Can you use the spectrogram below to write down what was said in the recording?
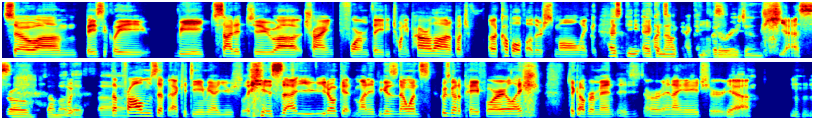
so um, basically we decided to uh, try and perform the 80-20 power law and a bunch of a couple of other small like pesky economic considerations. yes, drove some of this. Uh, the problems of academia usually is that you, you don't get money because no one's who's going to pay for it, like the government is or NIH or yeah. Mm-hmm.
